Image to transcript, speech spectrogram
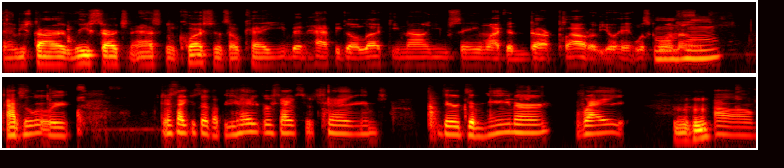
And you start researching, asking questions. Okay, you've been happy go lucky. Now you seem like a dark cloud over your head. What's going on? Mhm. Absolutely. Just like you said, the behavior starts to change, their demeanor, right? Mm-hmm. um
